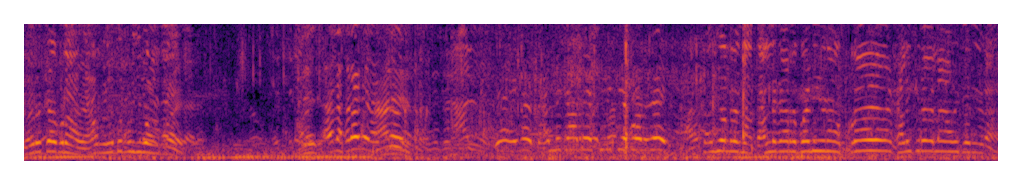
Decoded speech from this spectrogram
வெறுக்க கூடாது அவங்க இழுத்து பிடிச்சிருவாங்க அதான் சொல்றேன் நான் பண்ணிக்கணும் அப்புறம் கழிக்கிறேன் அது தெரியுறேன்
